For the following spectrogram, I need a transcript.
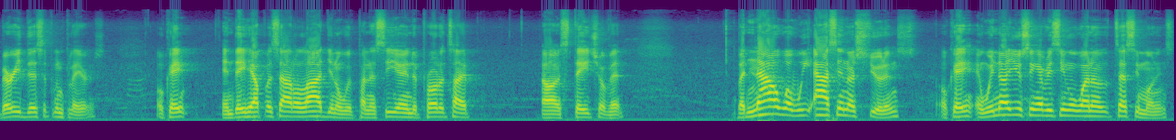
very disciplined players. Okay? And they help us out a lot, you know, with Panacea in the prototype uh, stage of it. But now what we ask in our students, okay, and we're not using every single one of the testimonies,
